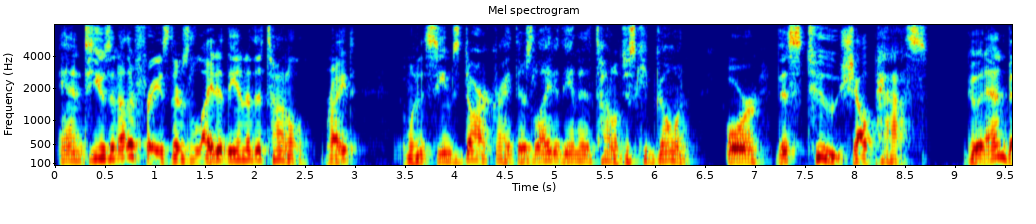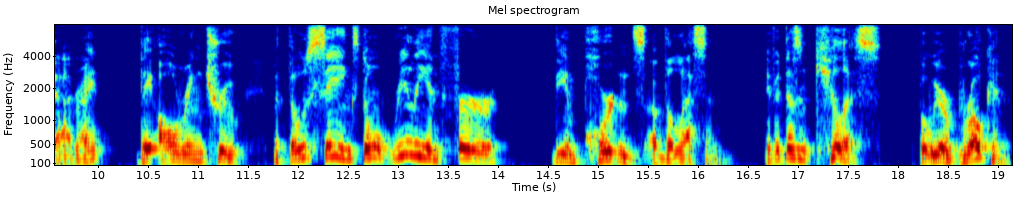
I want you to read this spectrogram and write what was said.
And to use another phrase, there's light at the end of the tunnel, right? When it seems dark, right? There's light at the end of the tunnel. Just keep going. Or this too shall pass. Good and bad, right? They all ring true. But those sayings don't really infer the importance of the lesson. If it doesn't kill us, but we are broken,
